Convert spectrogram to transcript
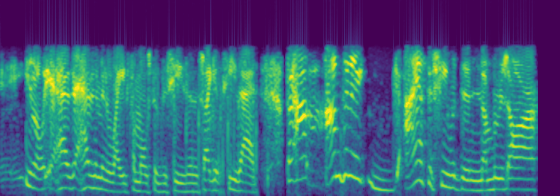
you know, it has it hasn't been right for most of the season, so I can see that. But I'm I'm gonna I have to see what the numbers are.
